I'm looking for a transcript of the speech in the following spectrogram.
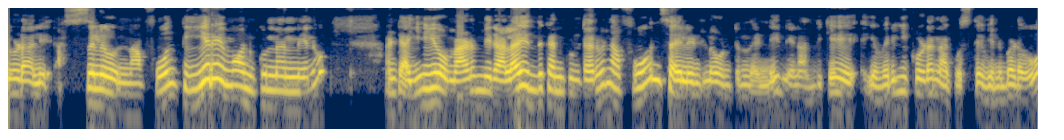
చూడాలి. అస్సలు నా ఫోన్ తీయరేమో అనుకున్నాను నేను. అంటే అయ్యో మేడం మీరు అలా ఎందుకు అనుకుంటారు? నా ఫోన్ సైలెంట్లో ఉంటుందండి. నేను అందుకే ఎవరికి కూడా నాకు వస్తే వినబడవు.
